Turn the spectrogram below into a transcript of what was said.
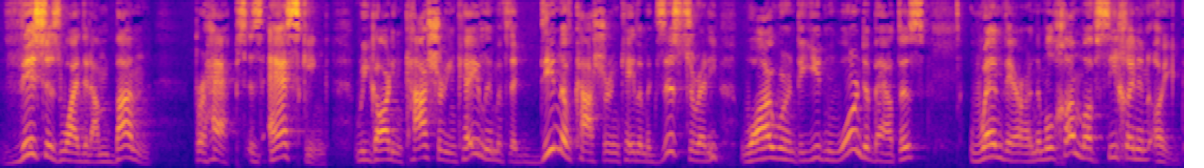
This is why the Ramban perhaps is asking regarding kashering kalim, if the din of kashering kalim exists already, why weren't the Yidden warned about this when they are in the mulcham of Sichon and Oig?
